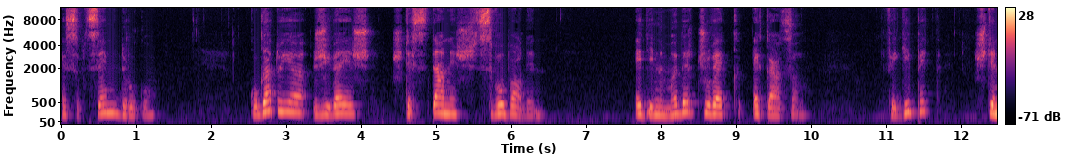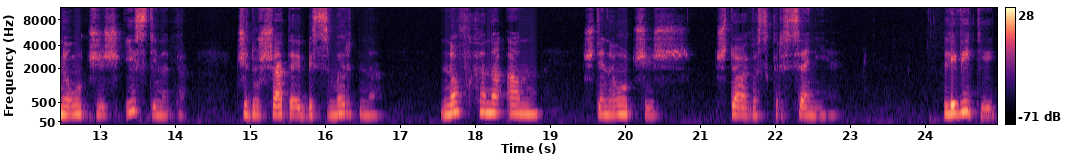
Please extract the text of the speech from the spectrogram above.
е съвсем друго. Когато я живееш, ще станеш свободен. Един мъдър човек е казал В Египет ще научиш истината, че душата е безсмъртна, но в Ханаан ще научиш, що е възкресение. Левити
